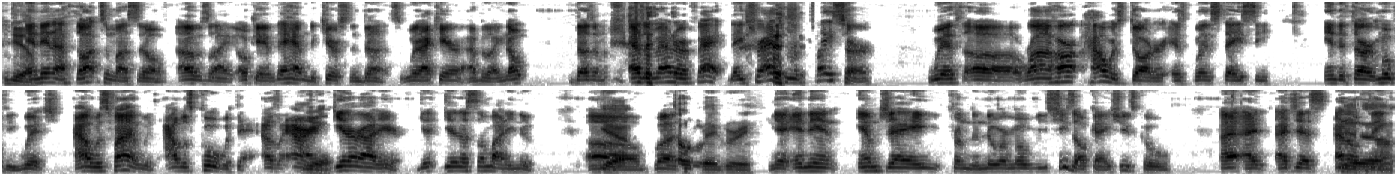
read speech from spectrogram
Yeah. And then I thought to myself, I was like, okay, if that happened to Kirsten Dunst, would I care? I'd be like, nope, doesn't. As a matter of fact, they tried to replace her with uh, Ron Har- Howard's daughter as Gwen Stacy in the third movie, which I was fine with. I was cool with that. I was like, all right, Yeah. get her out of here. Get get us somebody new. Uh, Yeah. but totally agree. yeah, and then MJ from the newer movies, she's okay. She's cool. I I, I just I don't Yeah. think.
